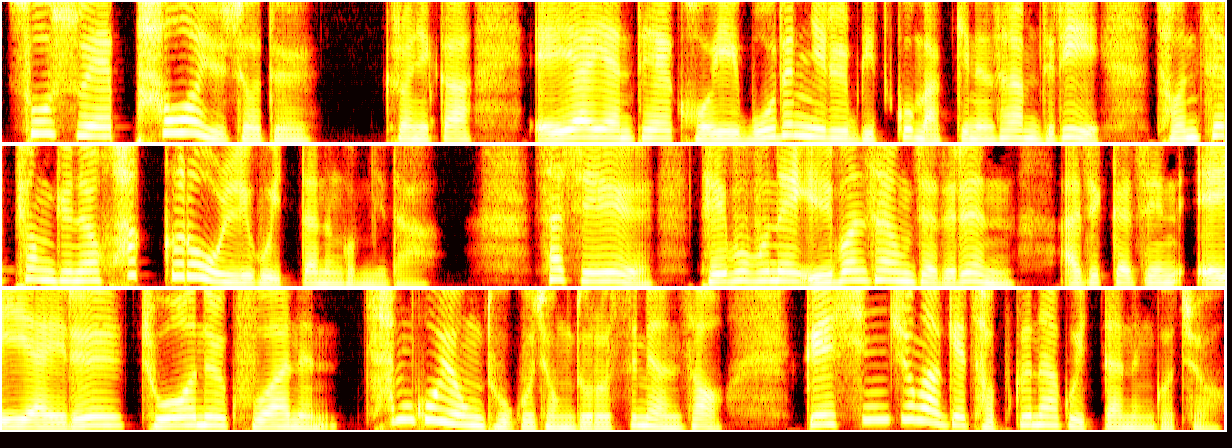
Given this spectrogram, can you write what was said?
소수의 파워 유저들, 그러니까 AI한테 거의 모든 일을 믿고 맡기는 사람들이 전체 평균을 확 끌어올리고 있다는 겁니다. 사실 대부분의 일반 사용자들은 아직까진 AI를 조언을 구하는 참고용 도구 정도로 쓰면서 꽤 신중하게 접근하고 있다는 거죠.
